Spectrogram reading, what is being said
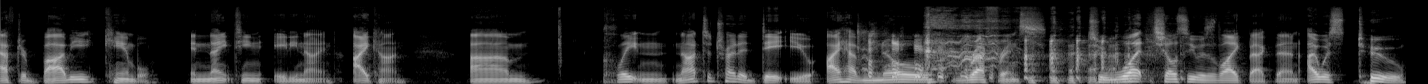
after Bobby Campbell in 1989. Icon. Um, Clayton, not to try to date you, I have no reference to what Chelsea was like back then. I was two.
